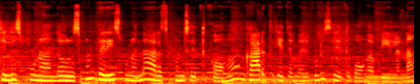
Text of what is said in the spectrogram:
சின்ன ஸ்பூனாக இருந்தால் ஒரு ஸ்பூன் பெரிய ஸ்பூன் இருந்தால் அரை ஸ்பூன் சேர்த்துக்கோங்க. உங்கள் காரத்துக்கு ஏற்ற மாதிரி கூட சேர்த்துக்கோங்க அப்படி இல்லைன்னா.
